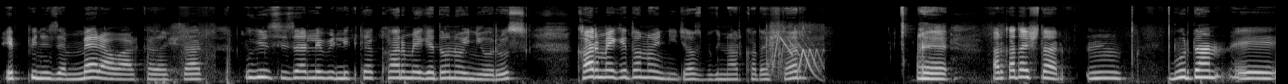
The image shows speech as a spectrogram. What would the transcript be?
Hepinize merhaba arkadaşlar. Bugün sizlerle birlikte Carmageddon oynuyoruz. Carmageddon oynayacağız bugün arkadaşlar. Ee, arkadaşlar hmm, buradan e,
